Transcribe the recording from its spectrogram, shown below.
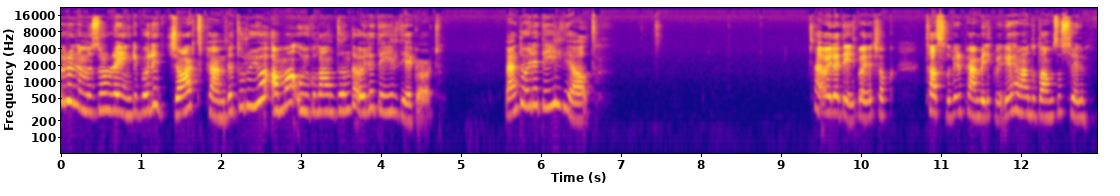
Ürünümüzün rengi böyle cart pembe duruyor ama uygulandığında öyle değil diye gördüm. Ben de öyle değil diye aldım. Ha, öyle değil. Böyle çok tatlı bir pembelik veriyor. Hemen dudağımıza sürelim.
